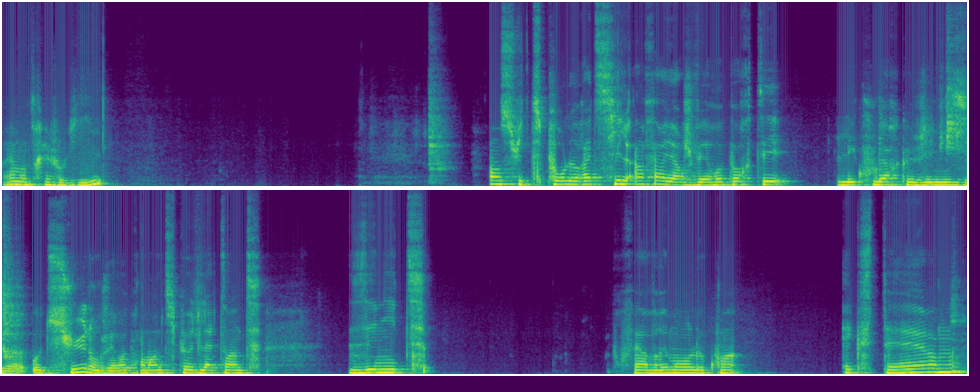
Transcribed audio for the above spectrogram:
Vraiment très joli. Ensuite, pour le ras de cils inférieur, je vais reporter les couleurs que j'ai mises euh, au-dessus. Donc, je vais reprendre un petit peu de la teinte Zénith pour faire vraiment le coin externe.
